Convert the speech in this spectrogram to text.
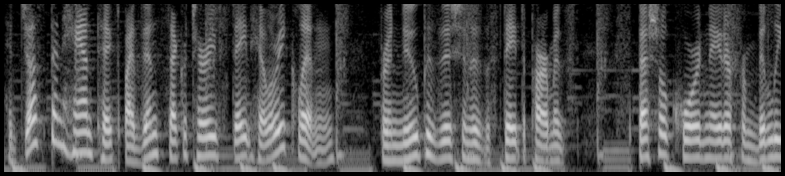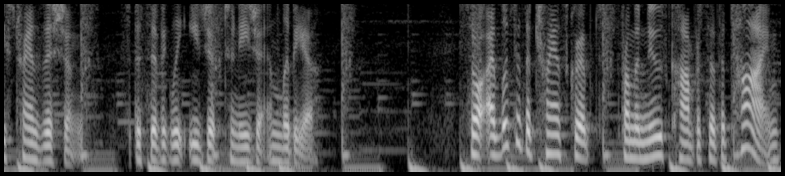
had just been handpicked by then Secretary of State Hillary Clinton for a new position as the State Department's Special Coordinator for Middle East Transitions, specifically Egypt, Tunisia, and Libya. So I looked at the transcript from a news conference at the time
